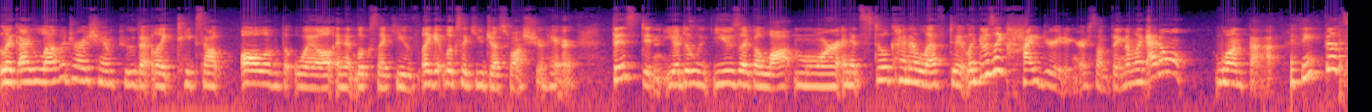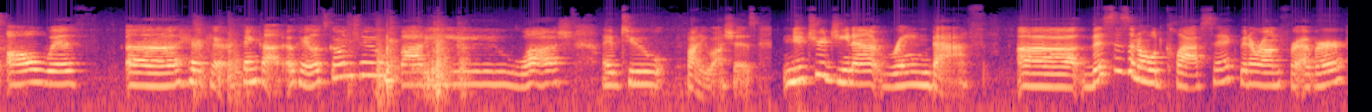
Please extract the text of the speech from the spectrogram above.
like I love a dry shampoo that like takes out all of the oil and it looks like you've like it looks like you just washed your hair this didn't you had to use like a lot more and it still kind of left it like it was like hydrating or something I'm like I don't want that I think that's all with uh hair care thank god okay let's go into body wash I have two body washes Neutrogena Rainbath uh this is an old classic been around forever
